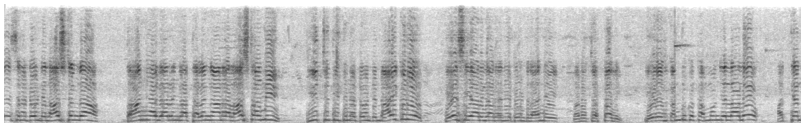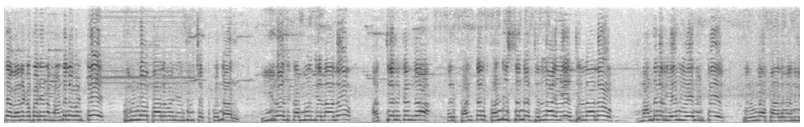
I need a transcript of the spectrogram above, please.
చేసినటువంటి రాష్ట్రంగా ధాన్యాగారంగా తెలంగాణ రాష్ట్రాన్ని తీర్చిదిద్దినటువంటి నాయకుడు కేసీఆర్ గారు అనేటువంటి దాన్ని మనం చెప్పాలి. ఈ రోజు అందుకు ఖమ్మం జిల్లాలో అత్యంత వెనకబడిన మండలం అంటే తిరుమలపాలెం అని ఎందుకు చెప్పుకున్నారు? ఈ రోజు ఖమ్మం జిల్లాలో అత్యధికంగా మరి పంటలు పండిస్తున్న జిల్లా ఏ జిల్లాలో మండలం ఏమి ఏనంటే తిరుమలపాలెం అని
